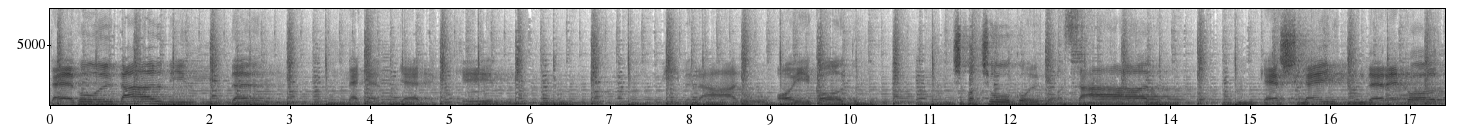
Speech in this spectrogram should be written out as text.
Te voltál minden, nekem gyerekként. Vibráló ajkad, s ha csókolt a szád, keskeny derekad,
